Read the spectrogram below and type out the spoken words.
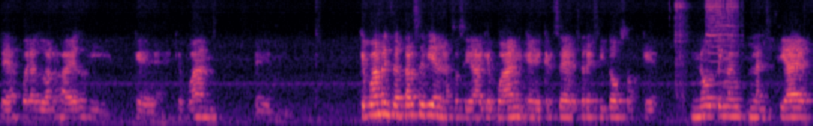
la poder ayudarlos a ellos y que, que puedan... Eh, que puedan reinsertarse bien en la sociedad, que puedan eh, crecer, ser exitosos, que no tengan la necesidad de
